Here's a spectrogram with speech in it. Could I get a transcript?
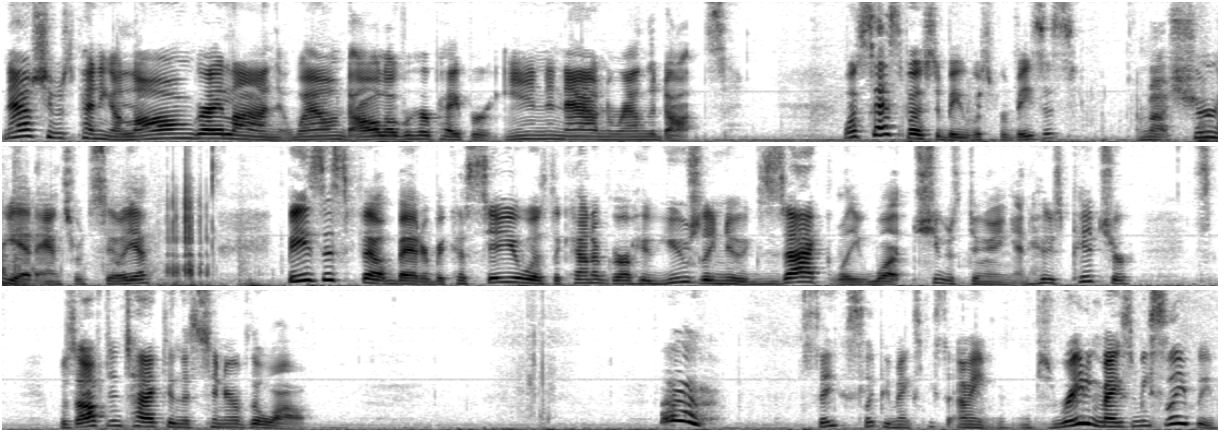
Now she was painting a long gray line that wound all over her paper, in and out and around the dots. What's that supposed to be? whispered Beezus. I'm not sure yet, answered Celia. Beezus felt better because Celia was the kind of girl who usually knew exactly what she was doing and whose picture was often tacked in the center of the wall. Oh, see, sleepy makes me. I mean, reading makes me sleepy.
